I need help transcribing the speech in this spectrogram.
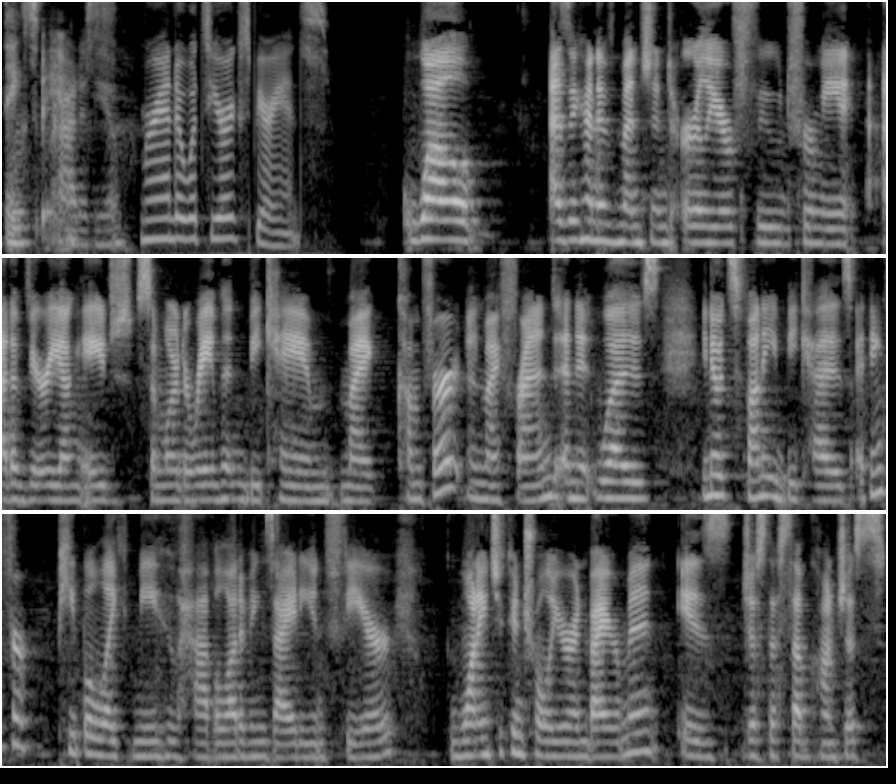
Thanks, babe. Proud of you. Miranda, what's your experience? Well, as I kind of mentioned earlier, food for me at a very young age, similar to Raven, became my comfort and my friend. And it was, you know, it's funny because I think for people like me who have a lot of anxiety and fear, wanting to control your environment is just a subconscious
